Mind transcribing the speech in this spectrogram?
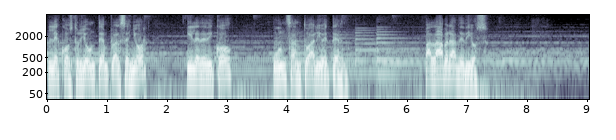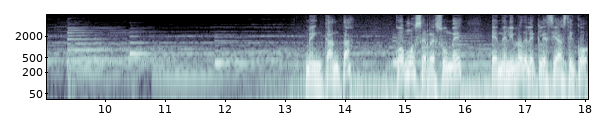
le construyó un templo al Señor y le dedicó un santuario eterno. Palabra de Dios. Me encanta cómo se resume en el libro del eclesiástico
